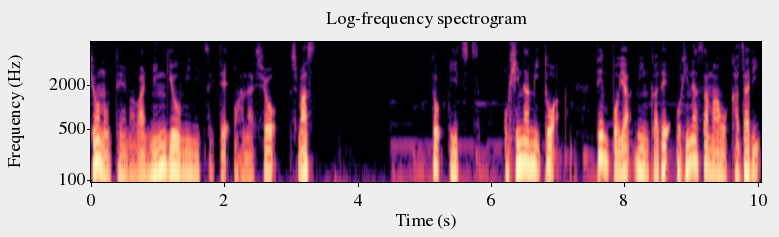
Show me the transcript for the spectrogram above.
今日のテーマは人形見についてお話をします。と言いつつ、おひなみとは、店舗や民家でお雛様を飾り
